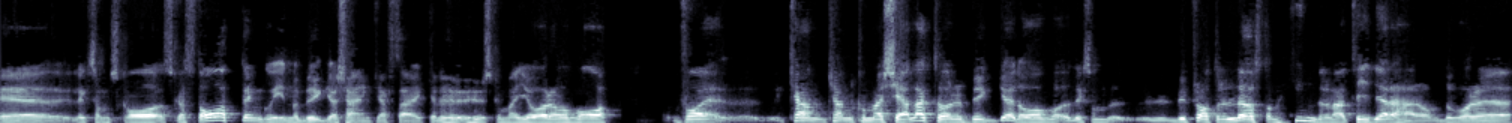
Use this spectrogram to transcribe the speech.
eh, liksom ska, ska staten gå in och bygga kärnkraftverk eller hur, hur ska man göra och vad, vad kan, kan kommersiella aktörer bygga idag? Liksom, vi pratade löst om hindren tidigare här då var det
